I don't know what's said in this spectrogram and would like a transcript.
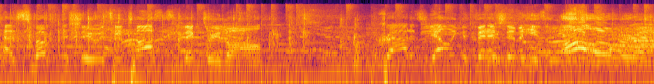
has smoked the shoe as he tosses the victory ball. Crowd is yelling to finish him, and he's all over it.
